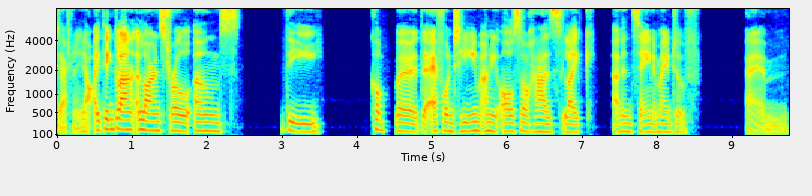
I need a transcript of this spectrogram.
Definitely not. I think Lan- Lawrence Stroll owns the comp- uh, the F1 team and he also has like an insane amount of um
